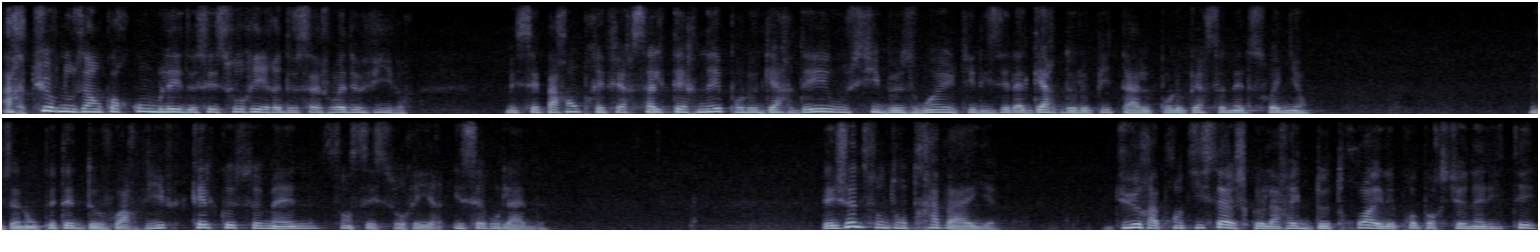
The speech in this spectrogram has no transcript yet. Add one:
Arthur nous a encore comblés de ses sourires et de sa joie de vivre, mais ses parents préfèrent s'alterner pour le garder ou, si besoin, utiliser la garde de l'hôpital pour le personnel soignant. Nous allons peut-être devoir vivre quelques semaines sans ses sourires et ses roulades. Les jeunes sont au travail. Dur apprentissage que la règle de trois et les proportionnalités.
